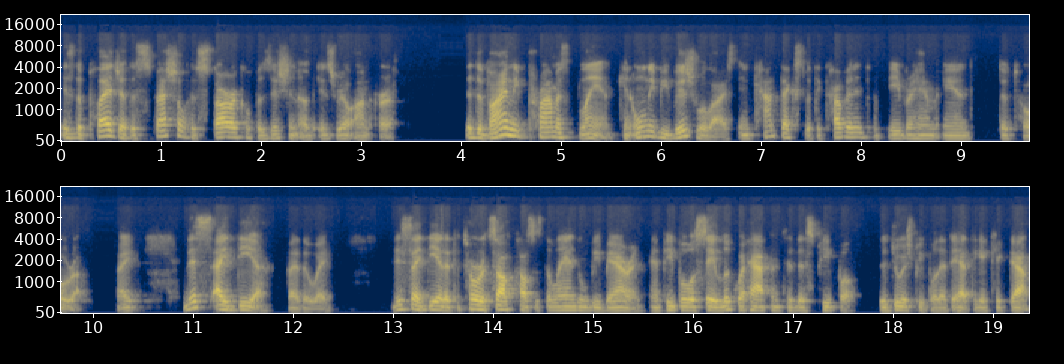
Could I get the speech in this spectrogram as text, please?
is the pledge of the special historical position of Israel on earth. The divinely promised land can only be visualized in context with the covenant of Abraham and the Torah, right? This idea, by the way, this idea that the Torah itself tells us the land will be barren, and people will say, look what happened to this people, the Jewish people, that they had to get kicked out.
